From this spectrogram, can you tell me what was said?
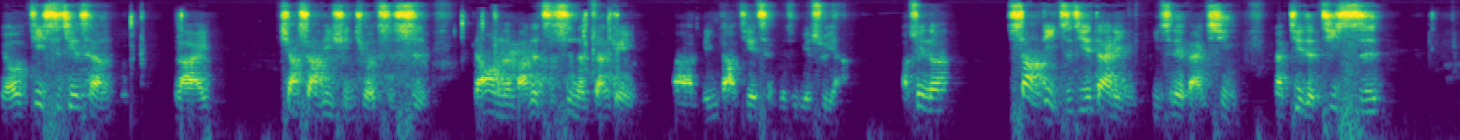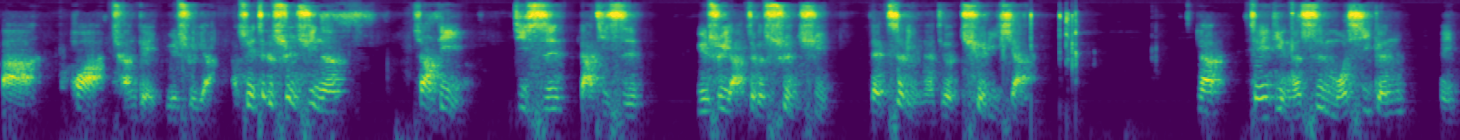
由祭司阶层来向上帝寻求指示，然后呢，把这指示呢转给啊、领导阶层，就是约书亚啊，所以呢，上帝直接带领以色列百姓，那借着祭司把话传给约书亚，所以这个顺序呢，上帝、祭司、大祭司、约书亚这个顺序。在这里呢，就确立下。那这一点呢，是摩西跟诶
